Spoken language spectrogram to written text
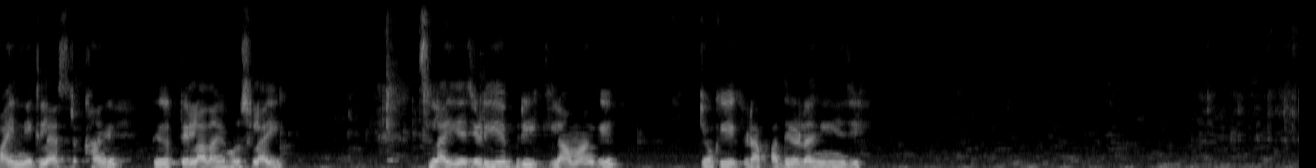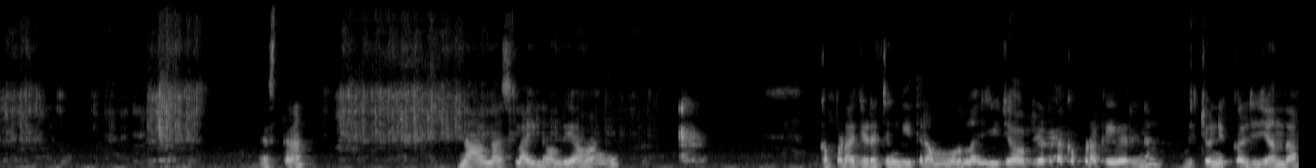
ਪਾਈਨੀ ਲੈਸ ਰੱਖਾਂਗੇ ਤੇ ਉੱਤੇ ਲਾ ਦਾਂਗੇ ਹੁਣ ਸਲਾਈ। ਸਲਾਈ ਹੈ ਜਿਹੜੀ, ਇਹ ਬਰੀਕ ਲਾਵਾਂਗੇ ਕਿਉਂਕਿ ਇਹ ਕਿਹੜਾ ਆਪਾਂ ਦੇੜਨੀ ਹੈ ਜੀ। ਇਸ ਤਰ੍ਹਾਂ। ਨਾਲ ਨਾਲ ਸਲਾਈ ਲਾਉਂਦੇ ਆਵਾਂਗੇ। ਕੱਪੜਾ ਜਿਹੜਾ ਚੰਗੀ ਤਰ੍ਹਾਂ ਮੋੜਨਾ ਜੀ ਜਾਰਜਟ ਦਾ ਕੱਪੜਾ ਕਈ ਵਾਰੀ ਨਾ ਵਿੱਚੋਂ ਨਿਕਲ ਜੀ ਜਾਂਦਾ।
